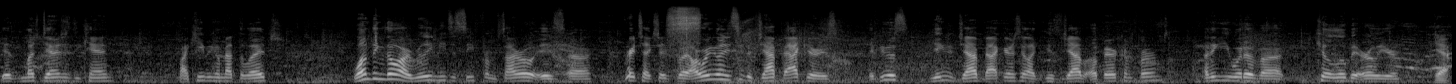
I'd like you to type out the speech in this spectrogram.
get as much damage as he can by keeping him at the ledge. One thing though I really need to see from Cyro is uh, great tech chase, but are we going to see the jab back airs? If he was getting the jab back air and say like his jab up air confirmed, I think he would have uh, killed a little bit earlier. Yeah.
